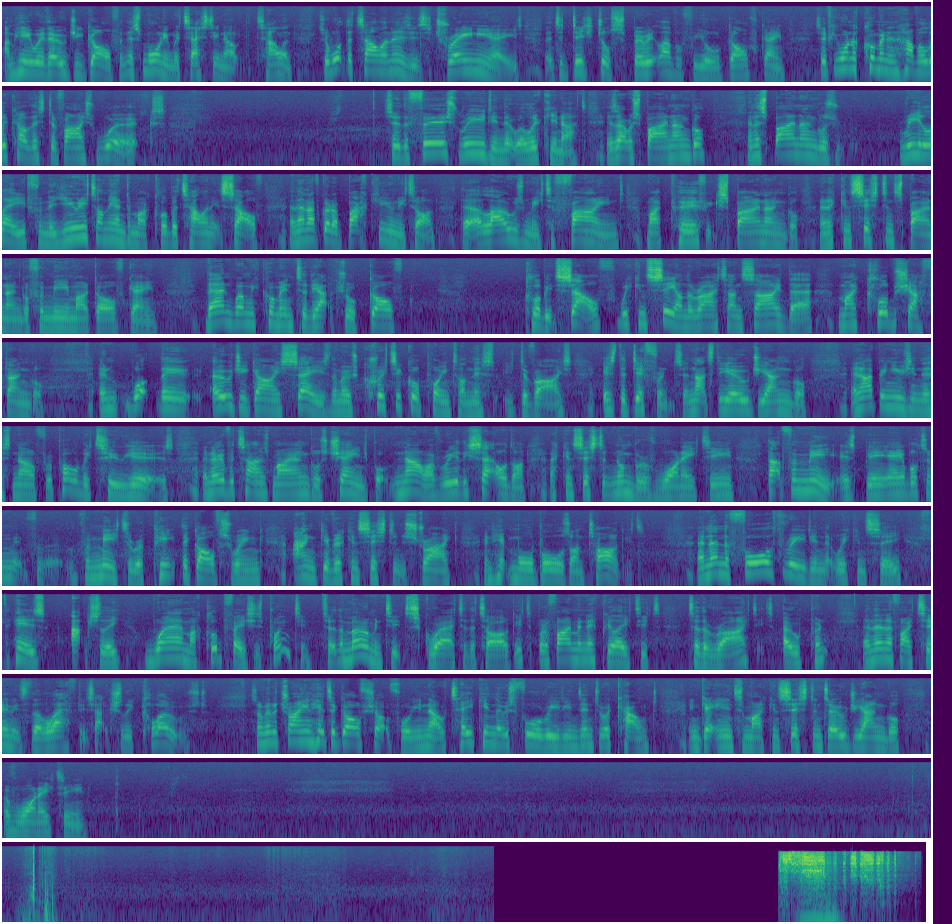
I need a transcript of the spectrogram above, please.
I'm here with Ojee Golf and this morning we're testing out the Talon. So what the Talon is, it's a training aid that's a digital spirit level for your golf game. So if you want to come in and have a look how this device works, so the first reading that we're looking at is our spine angle and the spine angle is relayed from the unit on the end of my club, the Talon itself, and then I've got a back unit on that allows me to find my perfect spine angle and a consistent spine angle for me in my golf game. Then when we come into the actual golf club itself, we can see on the right hand side there my club shaft angle. And what the Ojee guys say is the most critical point on this device is the difference, and that's the Ojee angle. And I've been using this now for probably two years, and over time my angles change, but now I've really settled on a consistent number of 118. That for me is being able to, for me to repeat the golf swing and give a consistent strike and hit more balls on target. And then the fourth reading that we can see is actually where my club face is pointing. So at the moment it's square to the target, but if I manipulate it to the right, it's open. And then if I turn it to the left, it's actually closed. So I'm going to try and hit a golf shot for you now, taking those four readings into account and getting into my consistent Ojee angle of 118.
